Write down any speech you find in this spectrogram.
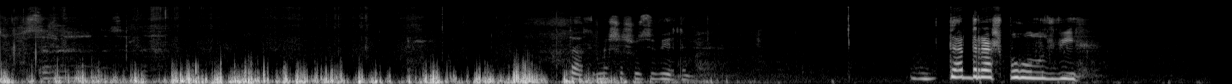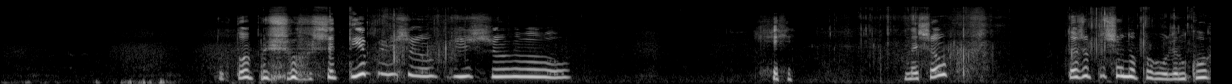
ой. Зелена, зелена. Так, ми ще щось видимо. Та драж по голові. То хто прийшов? Ще ти прийшов, прийшов. Хе-хе. Знайшов? Теж прийшов на прогулянку.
